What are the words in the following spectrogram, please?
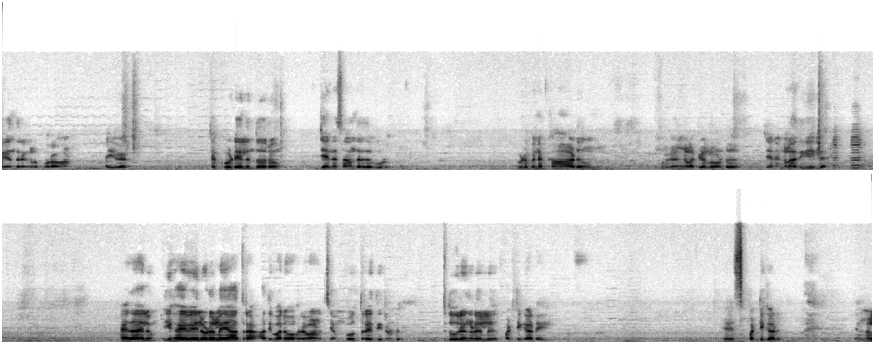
കേന്ദ്രങ്ങൾ കുറവാണ്. ഹൈവേ തെക്കോട്ട് ചെല്ലുന്തോറും ജനസാന്ദ്രത കൂടും. ഇവിടെ പിന്നെ കാടും മൃഗങ്ങളൊക്കെ ഉള്ളതുകൊണ്ട് ജനങ്ങൾ അധികം ഇല്ല. ഏതായാലും ഈ ഹൈവേയിലൂടെയുള്ള യാത്ര അതിമനോഹരമാണ്. ചെമ്പൂത്ര എത്തിയിട്ടുണ്ട്. ദൂരങ്ങളിൽ പട്ടിക്കാടേക്ക് Yes, പട്ടിക്കാട്. ഞങ്ങൾ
